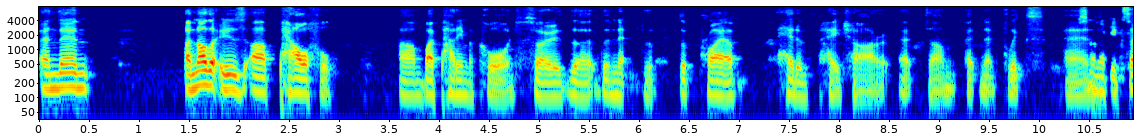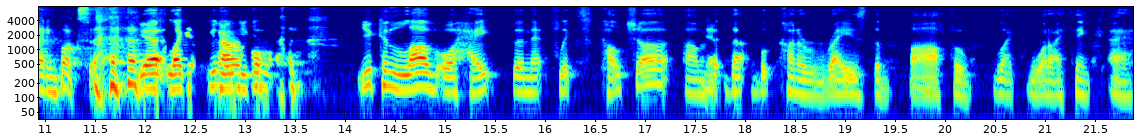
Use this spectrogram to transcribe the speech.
And then another is uh, Powerful um, by Patty McCord. So the the, net, the, the prior head of HR at um, at Netflix. And Sound like exciting books. yeah, like you know, you can, you can love or hate the Netflix culture, um, yep. but that book kind of raised the bar for like what I think a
